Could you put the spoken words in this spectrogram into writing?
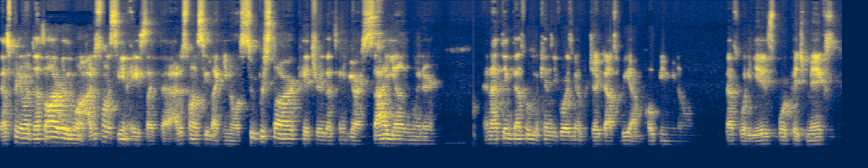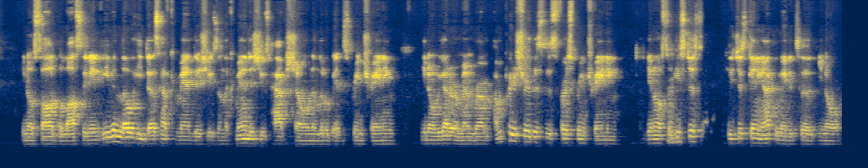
that's pretty much that's all I really want. I just want to see an ace like that. I just want to see like you know a superstar pitcher that's going to be our Cy Young winner, and I think that's what Mackenzie Gore is going to project out to be. I'm hoping you know that's what he is. Four pitch mix, you know, solid velocity, and even though he does have command issues, and the command issues have shown a little bit in spring training, you know, we got to remember. I'm, I'm pretty sure this is his first spring training. You know, so mm-hmm. he's just he's just getting acclimated to you know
